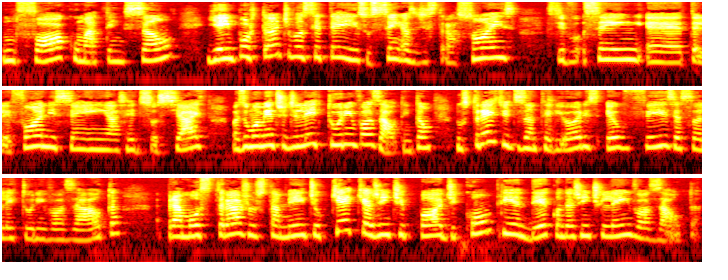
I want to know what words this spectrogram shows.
um foco, uma atenção, e é importante você ter isso, sem as distrações, sem é, telefone, sem as redes sociais, mas um momento de leitura em voz alta. Então, nos três vídeos anteriores, eu fiz essa leitura em voz alta, para mostrar justamente o que é que a gente pode compreender quando a gente lê em voz alta.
